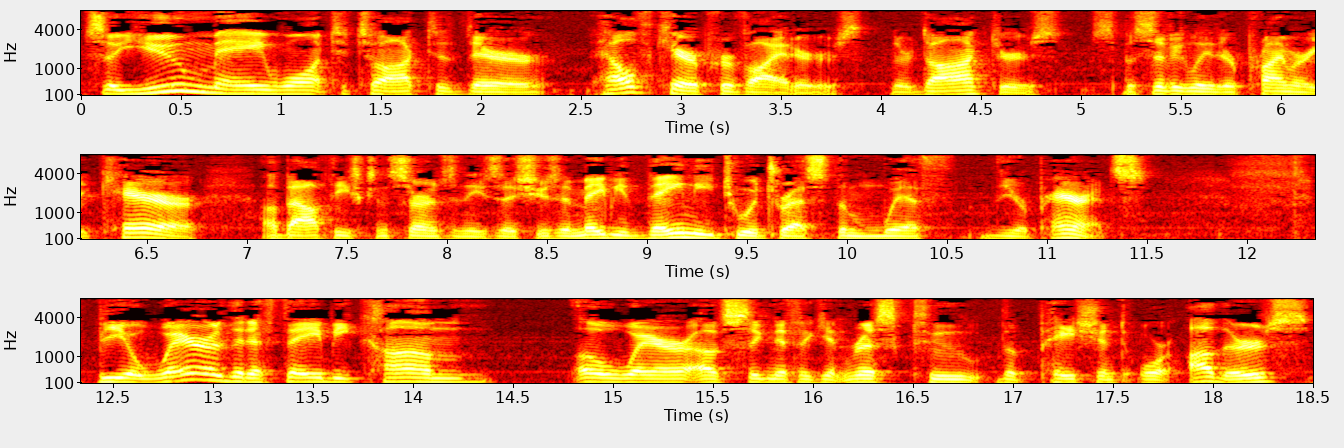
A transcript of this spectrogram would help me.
So you may want to talk to their healthcare providers, their doctors, specifically their primary care, about these concerns and these issues, and maybe they need to address them with your parents be aware that if they become aware of significant risk to the patient or others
